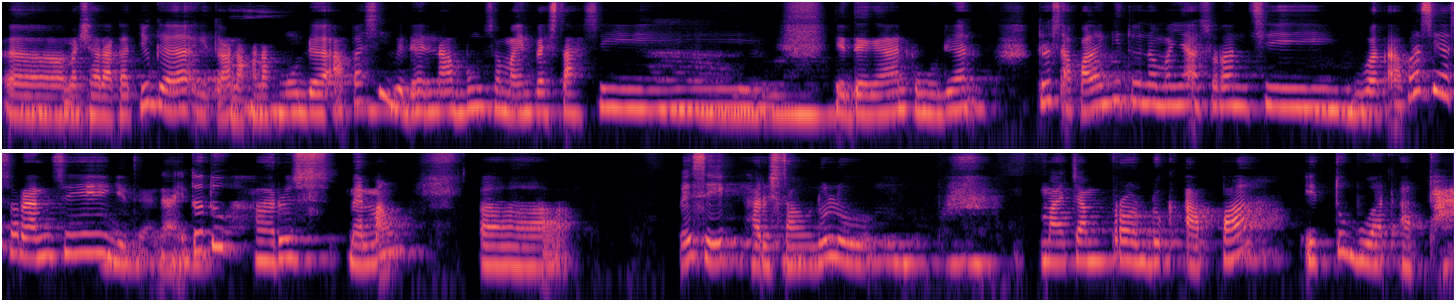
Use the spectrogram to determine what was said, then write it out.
eh, masyarakat juga gitu anak-anak muda apa sih beda nabung sama investasi? Hmm. gitu kan kemudian terus apalagi tuh namanya asuransi? Buat apa sih asuransi? Gitu. Nah itu tuh harus memang eh, basic harus tahu dulu. Macam produk apa itu buat apa?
